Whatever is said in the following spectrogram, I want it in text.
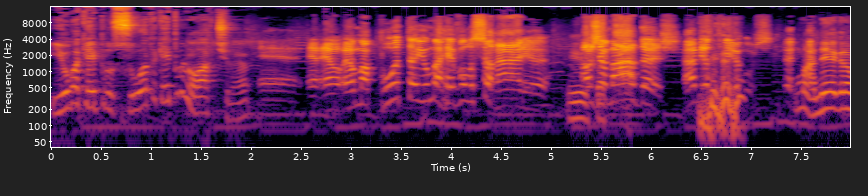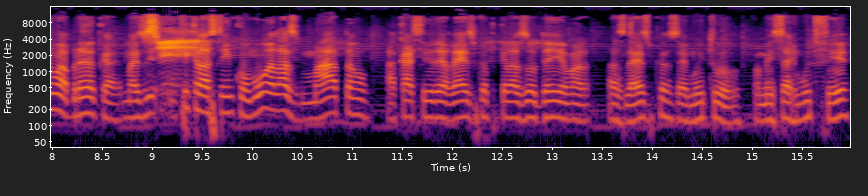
E uma quer ir pro sul, outra quer ir pro norte, né? É, é, é uma puta e uma revolucionária. Isso. Algemadas! Ah, meu Deus! Uma negra, uma branca, mas o- Sim. o que, que elas têm em comum? Elas matam a carcereira lésbica porque elas odeiam a- as lésbicas, é muito uma mensagem muito feia.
